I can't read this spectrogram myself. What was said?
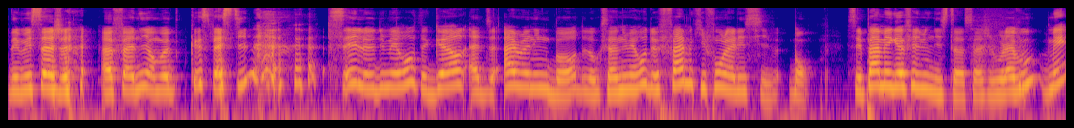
des, messages à Fanny en mode que se passe-t-il? C'est le numéro The Girl at the Ironing Board, donc c'est un numéro de femmes qui font la lessive. Bon, c'est pas méga féministe, hein, ça je vous l'avoue, mais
